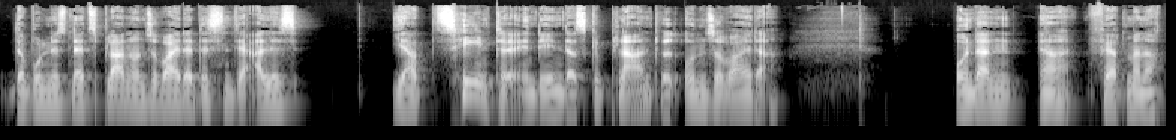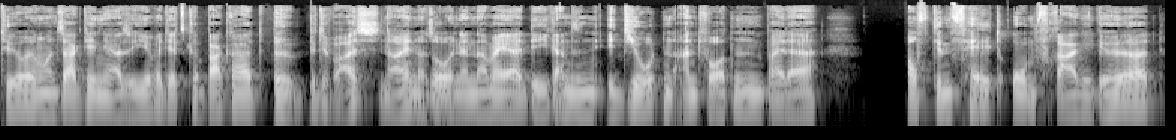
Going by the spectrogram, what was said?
der Bundesnetzplan und so weiter. Das sind ja alles Jahrzehnte, in denen das geplant wird und so weiter. Und dann ja, fährt man nach Thüringen und sagt denen, ja, also hier wird jetzt gebackert, äh, bitte was? Nein und so. Und dann haben wir ja die ganzen Idiotenantworten bei der auf dem Feld Umfrage gehört.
